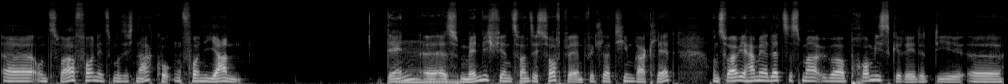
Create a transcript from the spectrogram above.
Äh, und zwar von, jetzt muss ich nachgucken, von Jan. Denn Mhm. äh, er ist männlich 24 Softwareentwickler, Team Raclette. Und zwar, wir haben ja letztes Mal über Promis geredet, die, äh, die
